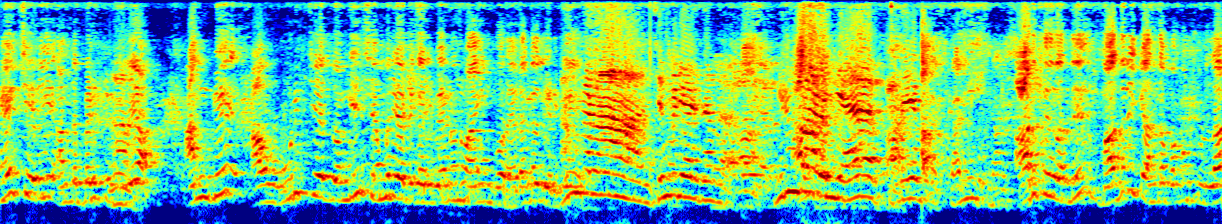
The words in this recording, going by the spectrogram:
மேச்சேரி அந்த பெல்ட் இருக்கு இல்லையா? அங்கு அவங்க உரிச்சே தொங்கி செம்மறியாட்டு கறி வேணும்னு வாங்கி போற இடங்கள் இருக்கு. அடுத்தது வந்து மதுரைக்கு அந்த பக்கம் ஃபுல்லா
